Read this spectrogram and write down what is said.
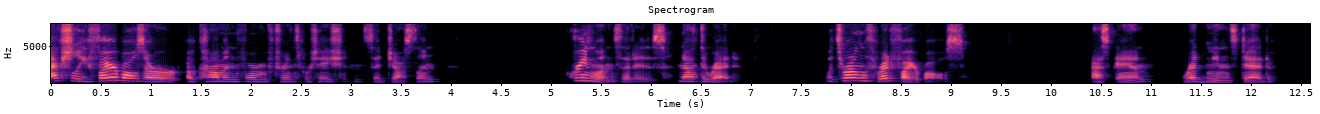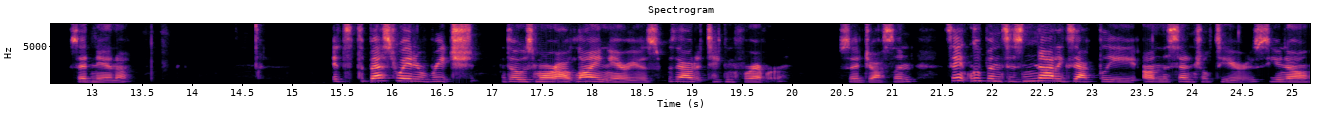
Actually, fireballs are a common form of transportation, said Jocelyn. Green ones, that is, not the red. What's wrong with red fireballs? asked Anne. Red means dead, said Nana. It's the best way to reach those more outlying areas without it taking forever, said Jocelyn. St. Lupin's is not exactly on the central tiers, you know.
